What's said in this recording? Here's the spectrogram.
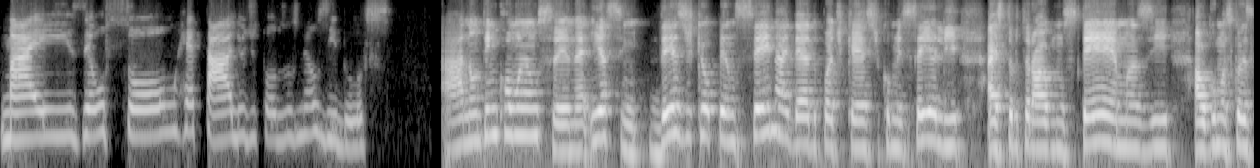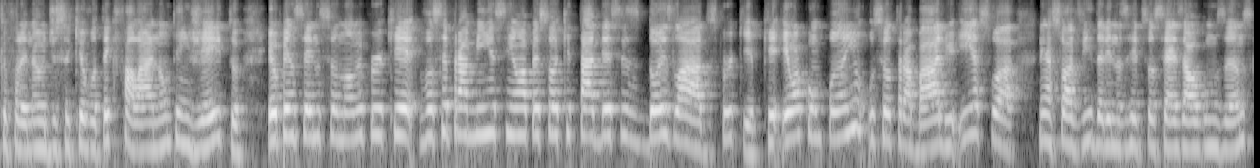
mas eu sou um retalho de todos os meus ídolos. Ah, não tem como não ser, né? E assim, desde que eu pensei na ideia do podcast, comecei ali a estruturar alguns temas e algumas coisas que eu falei, não, disso aqui eu vou ter que falar, não tem jeito. Eu pensei no seu nome porque você, para mim, assim, é uma pessoa que tá desses dois lados. Por quê? Porque eu acompanho o seu trabalho e a sua, né, a sua vida ali nas redes sociais há alguns anos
